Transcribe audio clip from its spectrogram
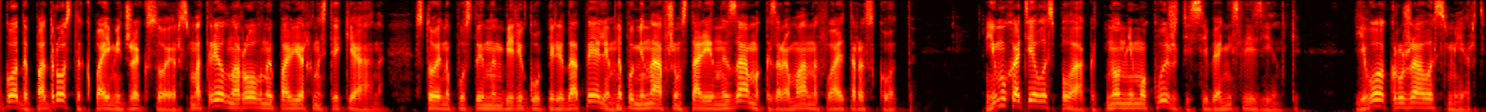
года подросток по имени Джек Сойер смотрел на ровную поверхность океана, стоя на пустынном берегу перед отелем, напоминавшим старинный замок из романов Вальтера Скотта. Ему хотелось плакать, но он не мог выжать из себя ни слезинки. Его окружала смерть.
